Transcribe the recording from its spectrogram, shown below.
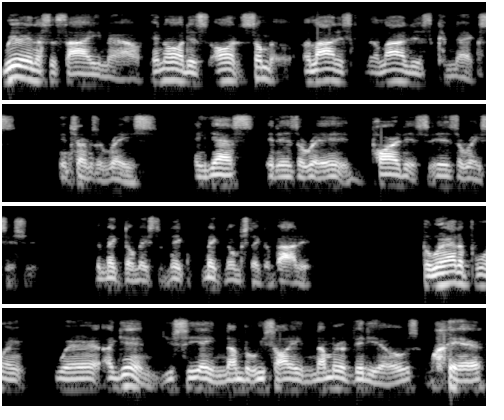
We're in a society now, and all this, all some a lot of this, a lot of this connects in terms of race and yes, it is a part is is a race issue. To make no make make no mistake about it. But we're at a point where again you see a number. We saw a number of videos where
